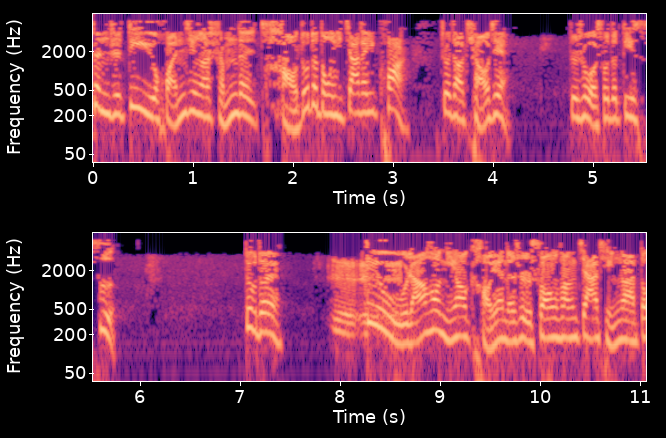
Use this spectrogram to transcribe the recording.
甚至地域环境啊什么的，好多的东西加在一块儿，这叫条件。这是我说的第四，对不对？嗯嗯。第五，然后你要考验的是双方家庭啊，都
